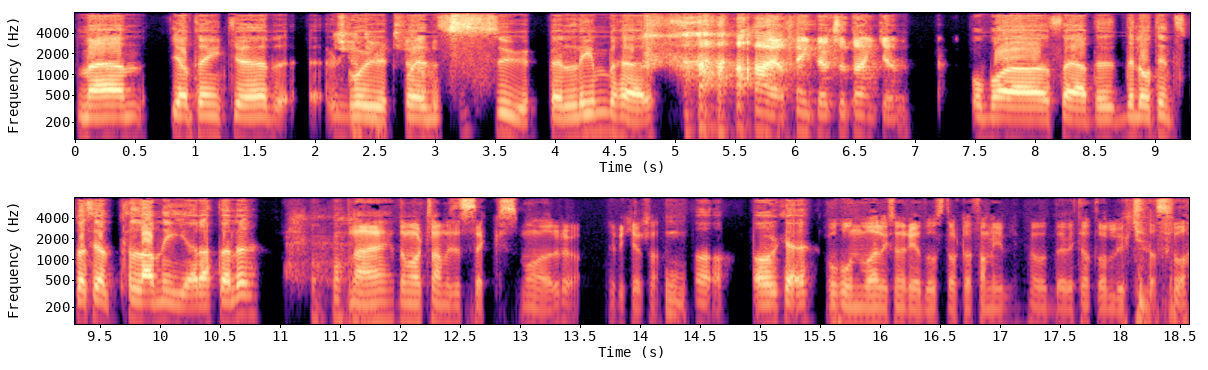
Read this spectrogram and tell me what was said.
Men jag tänker gå ut på en superlimb här jag tänkte också tanken. Och bara säga att det, det låter inte speciellt planerat, eller? Nej, de har varit tillsammans i sex månader tror jag. Rickard sa. Ja, okej. Och hon var liksom redo att starta familj. Och det vet jag inte om Lukas var.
